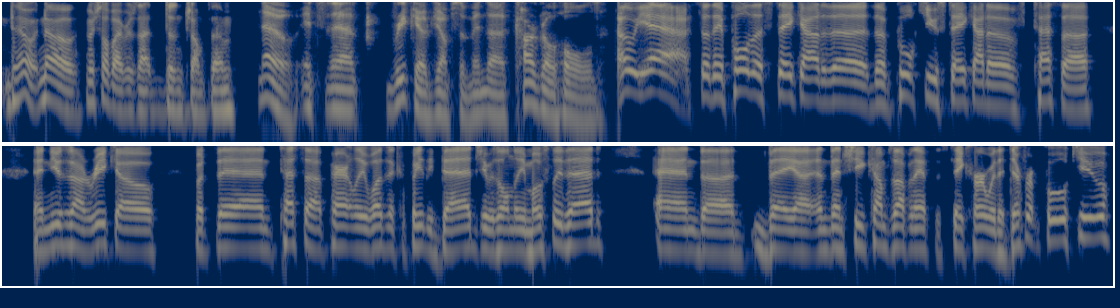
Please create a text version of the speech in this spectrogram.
No, no, Michelle Pfeiffer's not doesn't jump them. No, it's the Rico jumps them in the cargo hold. Oh yeah, so they pull the stake out of the the pool cue stake out of Tessa and use it on Rico, but then Tessa apparently wasn't completely dead; she was only mostly dead, and uh, they uh, and then she comes up and they have to stake her with a different pool cue.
